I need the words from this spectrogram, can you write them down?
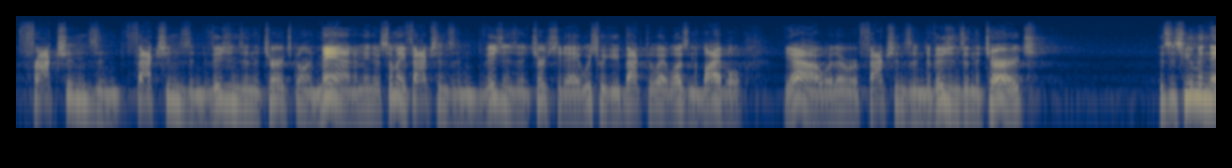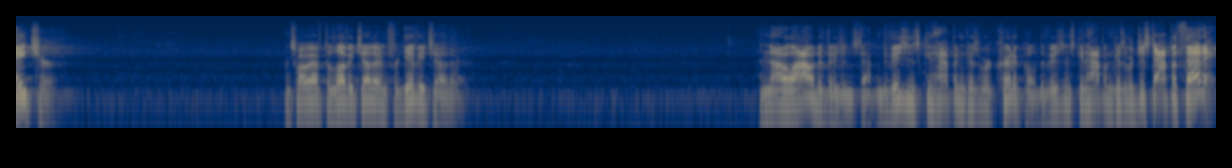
fractions and factions and divisions in the church going, man, I mean, there's so many factions and divisions in the church today. I wish we could get back to the way it was in the Bible. Yeah, where there were factions and divisions in the church. This is human nature. That's why we have to love each other and forgive each other. And not allow divisions to happen. Divisions can happen because we're critical, divisions can happen because we're just apathetic.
